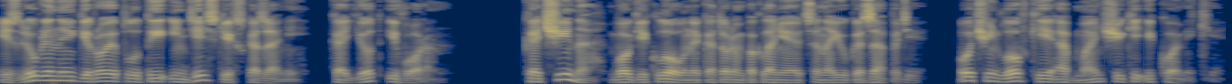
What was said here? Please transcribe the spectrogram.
Излюбленные герои плуты индейских сказаний — койот и ворон. Качина, боги-клоуны, которым поклоняются на юго-западе, очень ловкие обманщики и комики.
